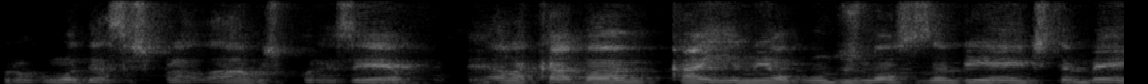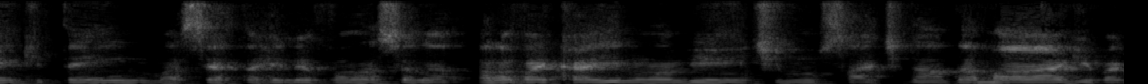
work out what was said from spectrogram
por alguma dessas palavras, por exemplo, ela acaba caindo em algum dos nossos ambientes também, que tem uma certa relevância. Na... Ela vai cair num ambiente, num site da, da MAG, vai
